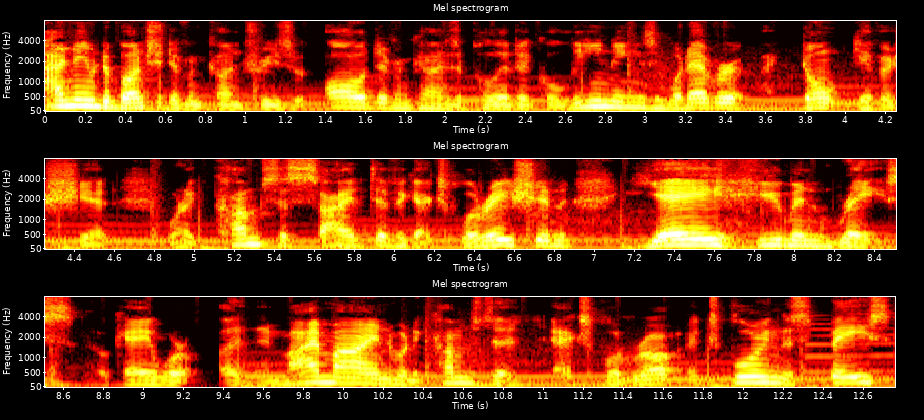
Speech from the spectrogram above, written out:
I named a bunch of different countries with all different kinds of political leanings and whatever. I don't give a shit. When it comes to scientific exploration, yay, human race. Okay, we're uh, in my mind when it comes to explore, exploring the space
